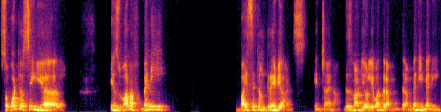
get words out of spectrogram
so what you're seeing here is one of many bicycle graveyards in China. This is not the only one. There are, there are many, many,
